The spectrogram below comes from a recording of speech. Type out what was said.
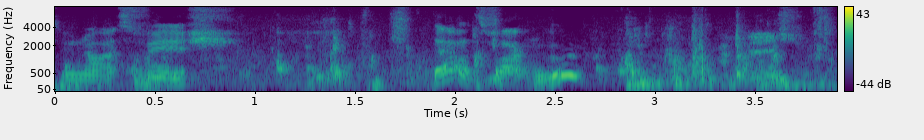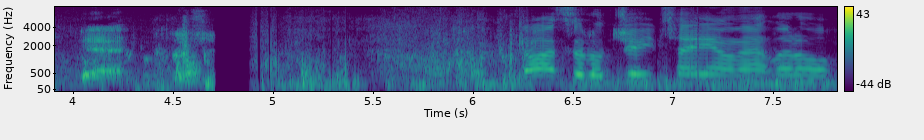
Two nice fish. That one's fucking good. Good fish. Yeah. Nice little GT on that little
